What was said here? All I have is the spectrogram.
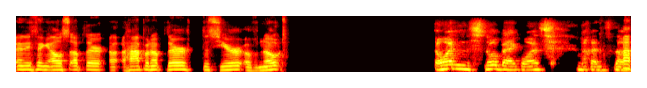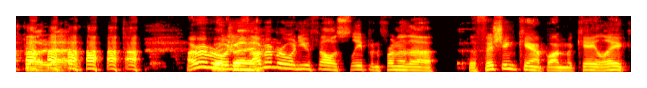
anything else up there uh, happen up there this year of note? I went in the snowbank once, but it's not proud of that. I remember when you I remember when you fell asleep in front of the the fishing camp on MacKay Lake,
